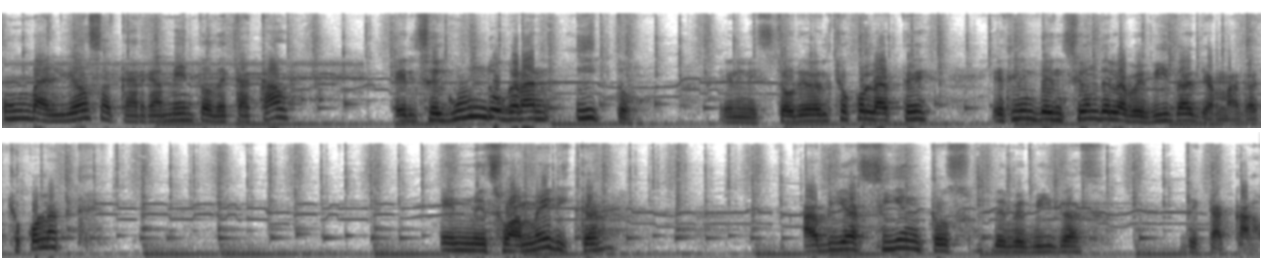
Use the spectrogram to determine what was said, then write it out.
un valioso cargamento de cacao. El segundo gran hito en la historia del chocolate es la invención de la bebida llamada chocolate. En Mesoamérica había cientos de bebidas de cacao.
